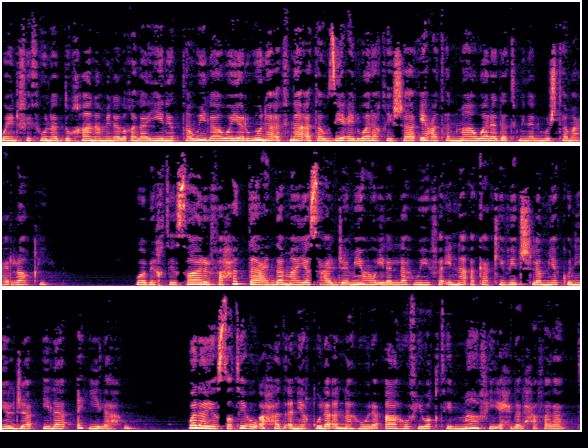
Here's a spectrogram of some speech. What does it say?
وينفثون الدخان من الغلايين الطويلة ويروون أثناء توزيع الورق شائعة ما وردت من المجتمع الراقي. وباختصار فحتى عندما يسعى الجميع إلى اللهو فإن أكاكيفيتش لم يكن يلجأ إلى أي لهو. ولا يستطيع أحد أن يقول أنه رآه في وقت ما في إحدى الحفلات.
